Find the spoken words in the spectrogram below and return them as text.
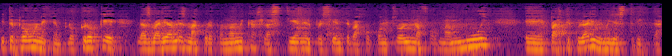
Y te pongo un ejemplo. Creo que las variables macroeconómicas las tiene el presidente bajo control de una forma muy eh, particular y muy estricta.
